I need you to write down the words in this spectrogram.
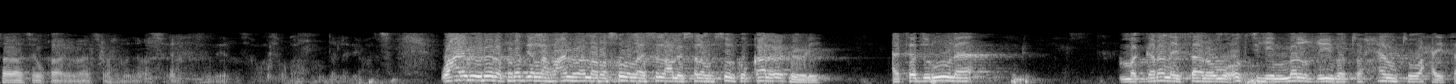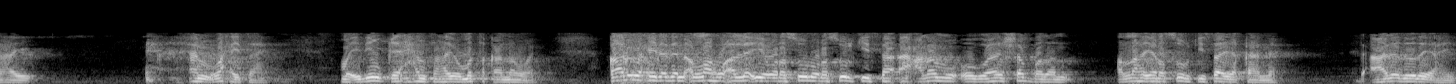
صلاة القائمات محمد رسول الله وعن ابي هريره رضي الله عنه ان رسول الله صلى الله عليه وسلم رسولك قال وحوري اتدرون ما قرنيسان وما ogtihiin mal qiibatu xantu waxay tahay xan waxay tahay ma idiin qeexan tahay oo ma taqaanaan waay qaaluu waxay yidhahdeen allahu alle iyo warasuulu rasuulkiisa aclamu ogaansho badan. Allah iyo rasuulkiisaa yaqaana caadadooday ahayd.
